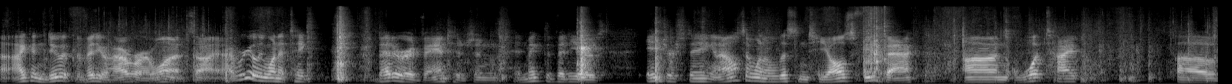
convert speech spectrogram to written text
I can do it the video however I want. So I, I really want to take better advantage and, and make the videos interesting. And I also want to listen to y'all's feedback on what type of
